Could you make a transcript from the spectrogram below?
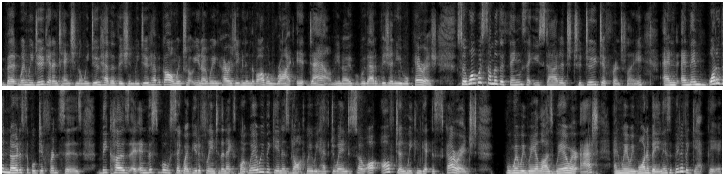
But when we do get intentional, we do have a vision, we do have a goal. And we, you know, we encourage even in the Bible, write it down. You know, without a vision, you will perish. So what were some of the things that you started to do differently? And and then what are the noticeable differences because and this will segue beautifully into the next point where we begin is not where we have to end so often we can get discouraged when we realize where we're at and where we want to be. And there's a bit of a gap there.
